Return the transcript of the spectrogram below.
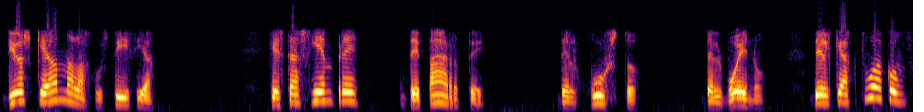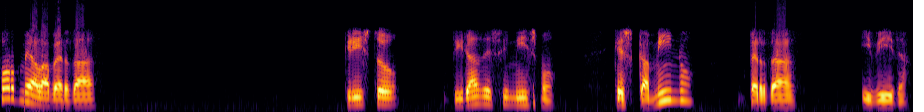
Dios que ama la justicia, que está siempre de parte del justo, del bueno, del que actúa conforme a la verdad. Cristo dirá de sí mismo que es camino, verdad y vida.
